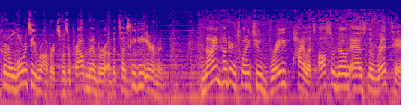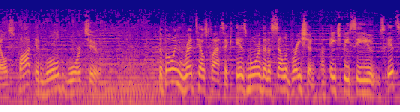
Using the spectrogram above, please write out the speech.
Colonel Lawrence E. Roberts, was a proud member of the Tuskegee Airmen. 922 brave pilots, also known as the Red Tails, fought in World War II. The Boeing Red Tails Classic is more than a celebration of HBCUs. It's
